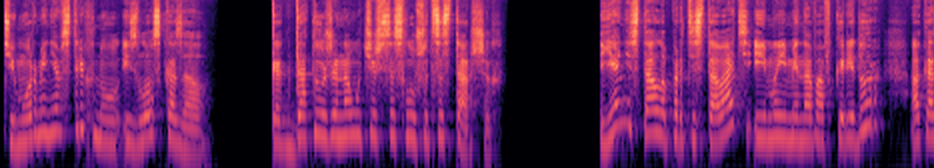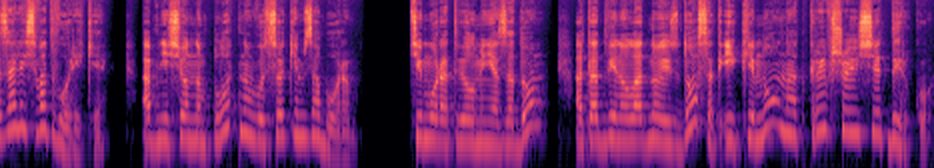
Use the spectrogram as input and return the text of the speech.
Тимур меня встряхнул и зло сказал. «Когда ты уже научишься слушаться старших?» Я не стала протестовать, и мы, миновав коридор, оказались во дворике, обнесенном плотным высоким забором. Тимур отвел меня за дом, отодвинул одну из досок и кивнул на открывшуюся дырку.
